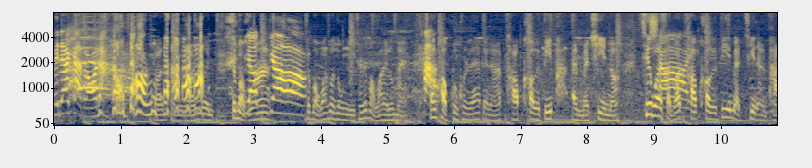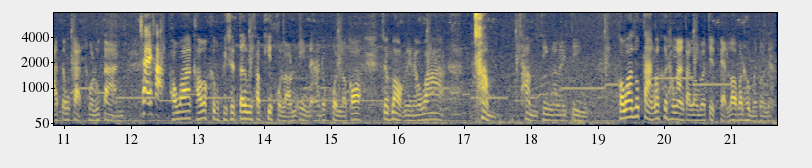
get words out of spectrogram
ไม่ได้อากาศร้อนนะร้อนจังร้อนตังค์ร้อนเงิน จะบอกยัว่ากยาจะบอกว่าวันตรงนี้ฉันจะบอกว่าอะไรรู้ไหม ค่ะต้องขอบคุณคนแรกเลยนะ Top Quality and Machine เนาะชื่อบริษัทว่า ใช่ Top Quality Machine and Parts จำกัดทัวรุตาลใช่ค่ะ เพราะว่าเขาก็คือพรีเซนเตอร์วิทัพทีของเรานั่นเองนะฮะทุกคนแล้วก็จะบอกเลยนะว่าฉ่ำ ฉ่ำจริงอะไรจริง เพราะว่าลูกตาลก็คือทำงานกับเรามา7จ็ดแปดรอบมาถูกมาตัวเนี้ย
